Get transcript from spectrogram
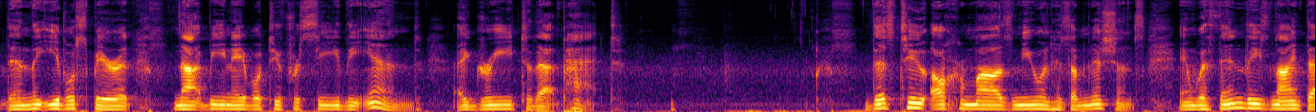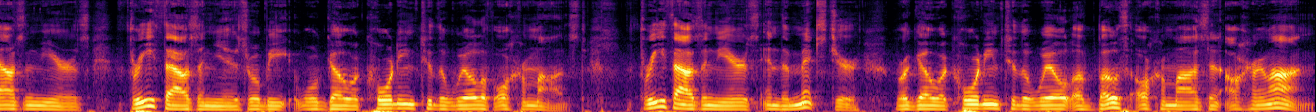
Then the evil spirit, not being able to foresee the end, agree to that pact. This too Ormazd knew in his omniscience, and within these nine thousand years 3,000 years will be will go according to the will of Ormazd. 3,000 years in the mixture will go according to the will of both Ormazd and Ahriman.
